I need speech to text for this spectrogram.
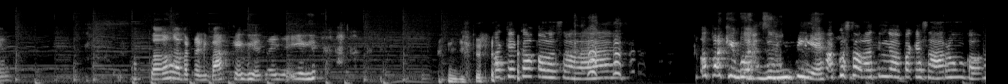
Yan. Soalnya nggak pernah dipakai biasanya. Iya. Pakai kok kalau sholat. Oh, pakai buat Zoom meeting ya? Aku sholatnya nggak pakai sarung kok.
